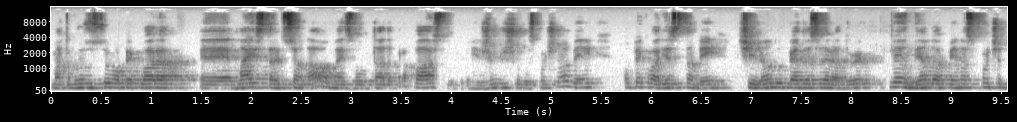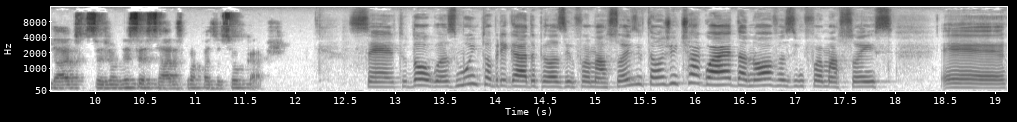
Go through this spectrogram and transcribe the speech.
Mato Grosso do Sul é uma pecuária é, mais tradicional, mais voltada para pasto, o regime de chuvas continua bem, com pecuaristas também tirando o pé do acelerador, vendendo apenas quantidades que sejam necessárias para fazer o seu caixa. Certo. Douglas, muito obrigada pelas informações. Então a gente aguarda novas informações é,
